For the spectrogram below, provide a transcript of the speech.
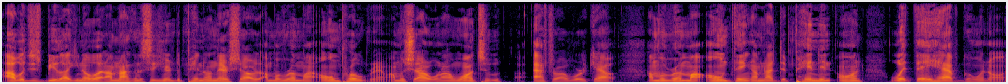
I would just be like, you know what? I'm not gonna sit here and depend on their showers. I'm gonna run my own program. I'm gonna shower when I want to uh, after I work out. I'm gonna run my own thing. I'm not dependent on what they have going on.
